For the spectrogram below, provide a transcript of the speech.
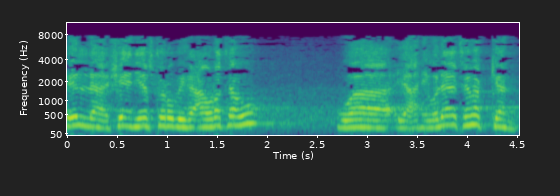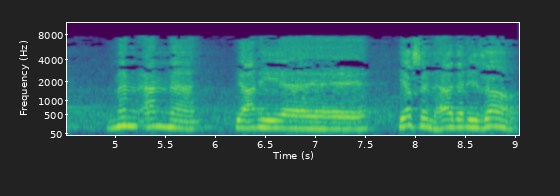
إلا شيء يستر به عورته ويعني ولا يتمكن من أن يعني آه، يصل هذا الإزار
